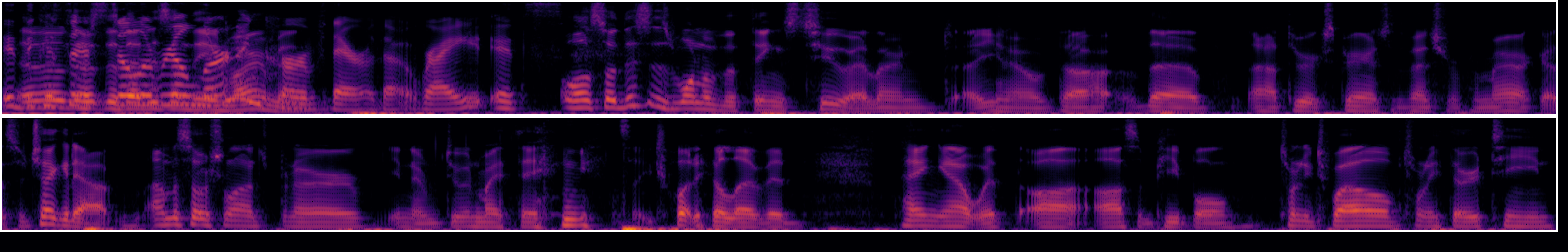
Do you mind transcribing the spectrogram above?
It- because no, there's that- still a real the learning curve there, though, right? It's Well, so this is one of the things too I learned, uh, you know, the the uh, through experience with Venture for America. So check it out. I'm a social entrepreneur, you know, doing my thing. It's like 2011, hanging out with aw awesome people. 2012, 2013.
